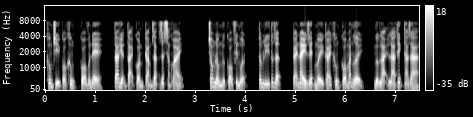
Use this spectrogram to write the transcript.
không chỉ có không có vấn đề, ta hiện tại còn cảm giác rất sảng khoái. Trong lồng ngực có phiền muộn, tâm lý tức giận, cái này giết mấy cái không có mắt người, ngược lại là thích thả ra.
